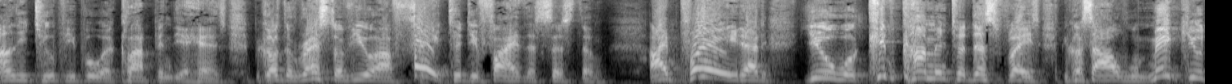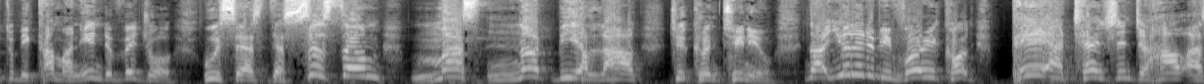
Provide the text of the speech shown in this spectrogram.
Only two people were clapping their hands because the rest of you are afraid to defy the system. I pray that you will keep coming to this place because I will make you to become an individual who says the system must not be allowed to continue. Now, you need to be very caught. Pay attention to how our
